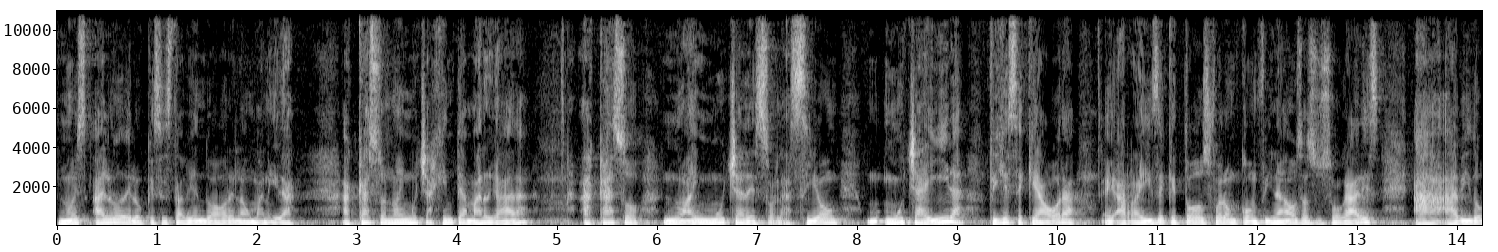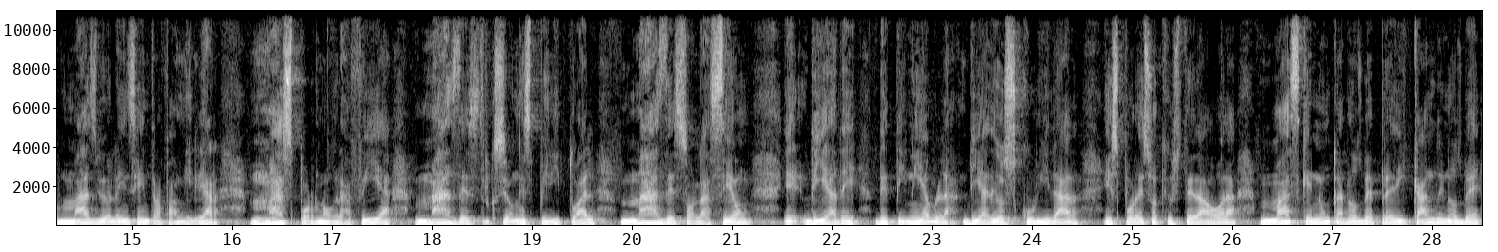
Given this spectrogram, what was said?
no es algo de lo que se está viendo ahora en la humanidad. ¿Acaso no hay mucha gente amargada? ¿Acaso no hay mucha desolación, mucha ira? Fíjese que ahora, eh, a raíz de que todos fueron confinados a sus hogares, ha, habido más violencia intrafamiliar, más pornografía, más destrucción espiritual, más desolación, eh, día de, de tiniebla, día de oscuridad. Es por eso que usted ahora más que nunca nos ve predicando y nos ve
